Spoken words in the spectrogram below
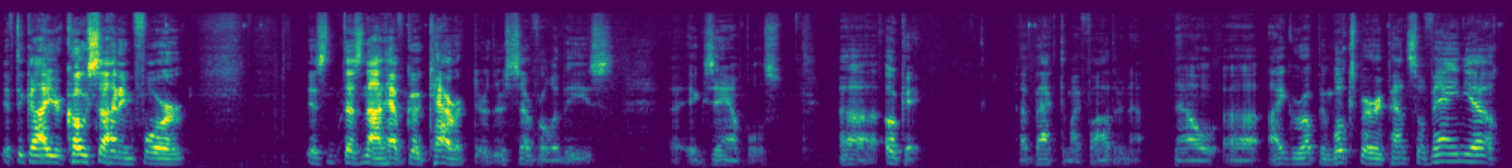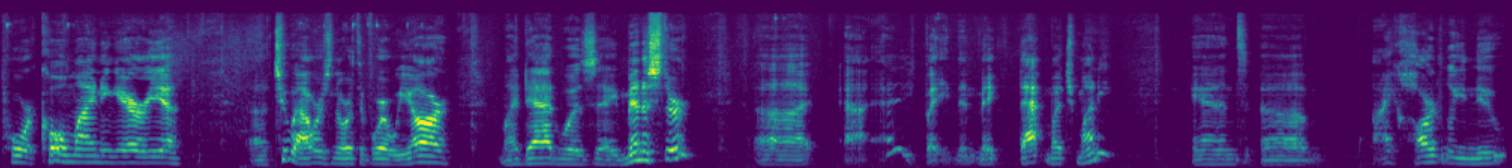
if the guy you're cosigning for is, does not have good character. There's several of these uh, examples. Uh, okay, uh, back to my father now. Now, uh, I grew up in Wilkes-Barre, Pennsylvania, a poor coal mining area, uh, two hours north of where we are. My dad was a minister, uh, but he didn't make that much money. And um, I hardly knew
